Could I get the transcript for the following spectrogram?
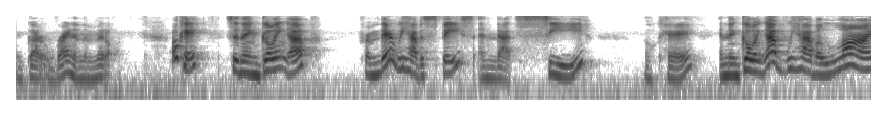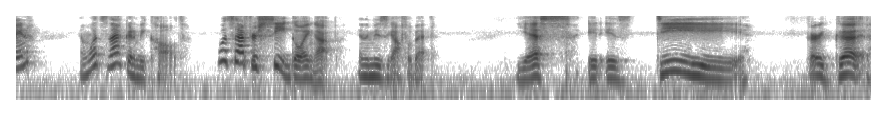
I got it right in the middle. Okay, so then going up, from there we have a space, and that's C. Okay, and then going up we have a line, and what's that going to be called? What's after C going up in the music alphabet? Yes, it is D. Very good.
